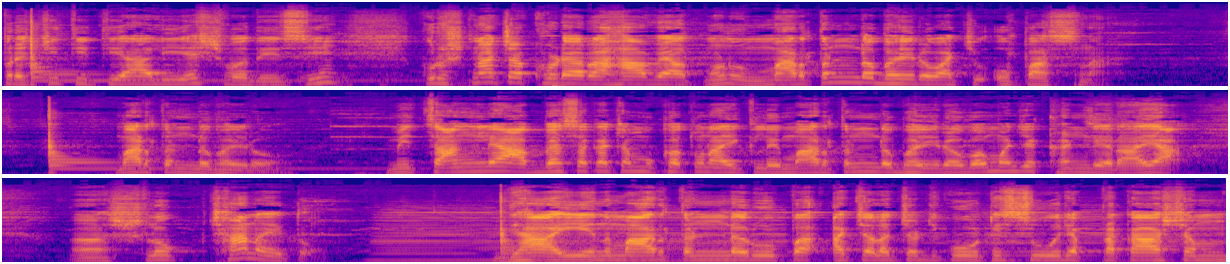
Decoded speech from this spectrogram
प्रचिती ती आली यशवदेशी कृष्णाच्या खोड्या राहाव्यात म्हणून मार्तंड भैरवाची उपासना. मार्तंड भैरव. मी चांगल्या अभ्यासकाच्या मुखातून ऐकले मार्तंड भैरव म्हणजे खंडेराया. श्लोक छान येतो ध्यायेन मार्तंड रूप अचल कोटी सूर्य प्रकाशम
